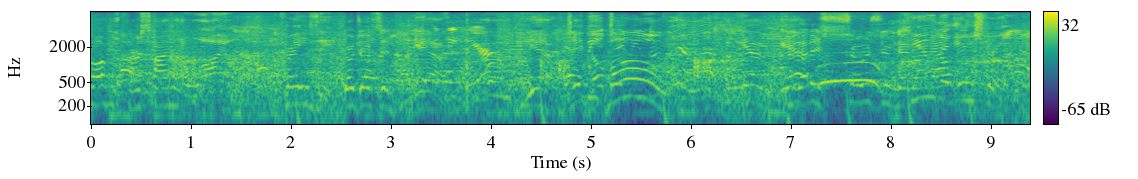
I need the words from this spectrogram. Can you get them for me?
hard for the first time in a while. Crazy. Go, Justin. Yeah. Is he here? Um, yeah. JB. Go, JB. Yeah. Yeah. That is so zoomed in Cue right now. the intro.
